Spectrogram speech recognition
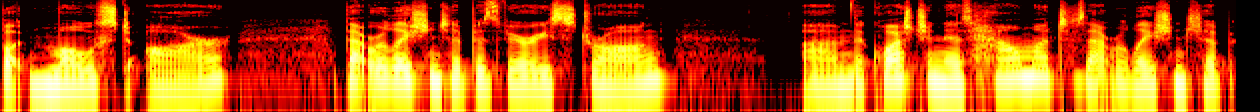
but most are. That relationship is very strong. Um, the question is how much is that relationship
